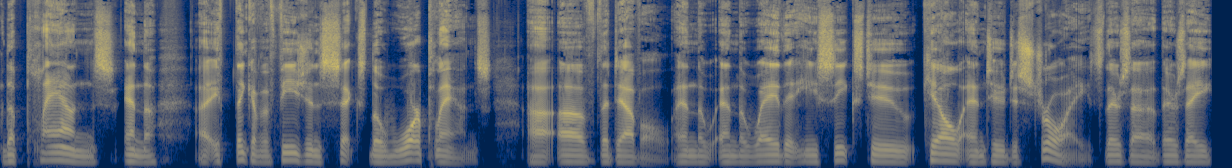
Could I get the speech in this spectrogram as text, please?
the plans and the uh, think of Ephesians six, the war plans uh, of the devil and the and the way that he seeks to kill and to destroy. There's a there's a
